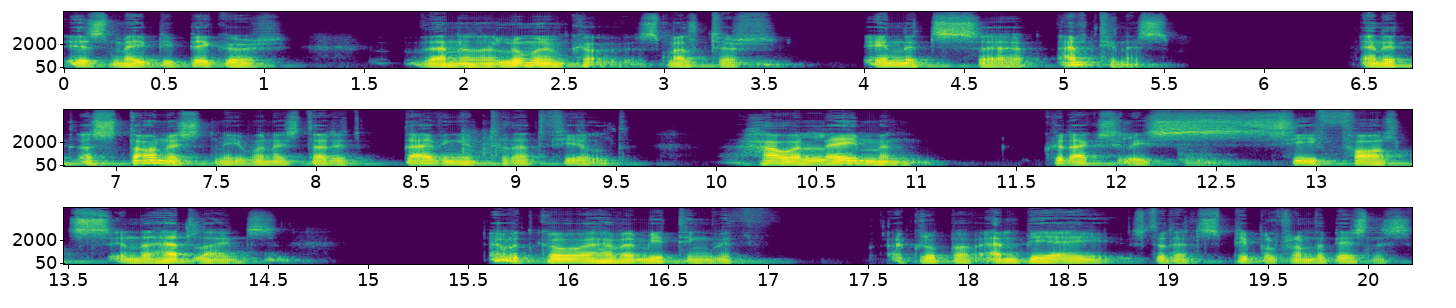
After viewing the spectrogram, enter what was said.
is maybe bigger than an aluminum smelter in its uh, emptiness. And it astonished me when I started diving into that field how a layman could actually see faults in the headlines. I would go have a meeting with a group of MBA students, people from the business,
